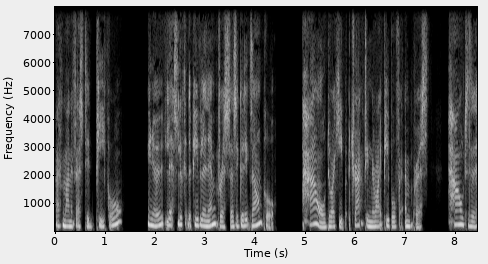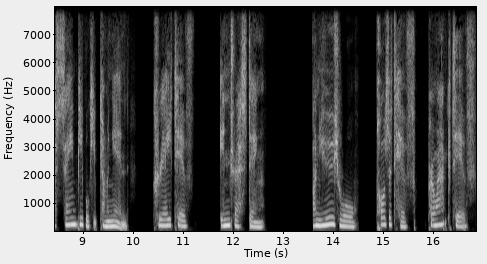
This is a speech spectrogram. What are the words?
I've manifested people. You know, let's look at the people in Empress as a good example. How do I keep attracting the right people for Empress? How do the same people keep coming in? Creative, interesting, unusual, positive, proactive,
